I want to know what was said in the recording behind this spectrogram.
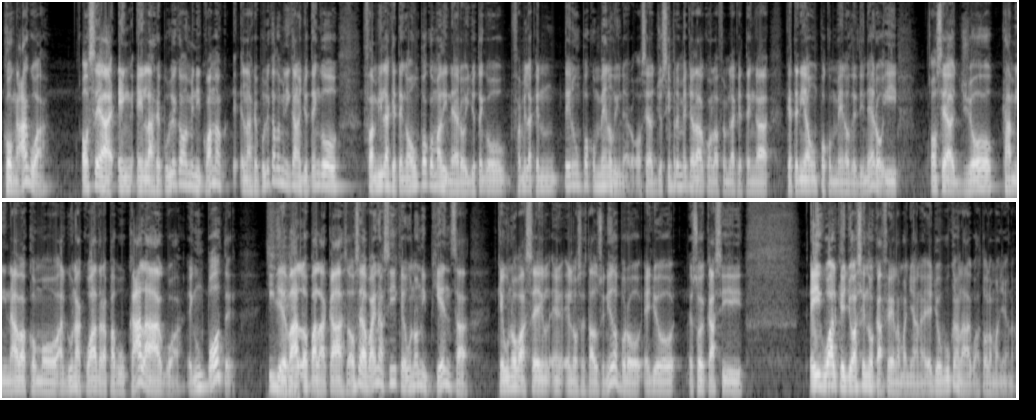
con agua. O sea, en, en la República Dominicana, en la República Dominicana yo tengo familia que tenga un poco más dinero y yo tengo familia que tiene un poco menos dinero. O sea, yo siempre me he quedado con la familia que tenga, que tenía un poco menos de dinero. Y, o sea, yo caminaba como alguna cuadra para buscar la agua en un pote y llevarlo para la casa. O sea, vaina así que uno ni piensa que uno va a hacer en, en los Estados Unidos, pero ellos, eso es casi, es igual que yo haciendo café en la mañana. Ellos buscan la agua toda la mañana.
